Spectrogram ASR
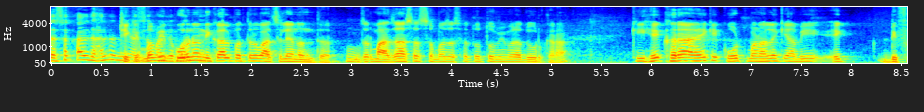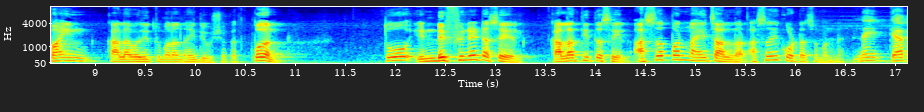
तसं काल झालं ठीक आहे मग मी पूर्ण. निकालपत्र वाचल्यानंतर जर माझा असा समज असेल तर तुम्ही मला दूर करा की हे खरं आहे की कोर्ट म्हणाले की आम्ही एक डिफाईन कालावधी तुम्हाला नाही देऊ शकत पण तो इंडेफिनेट असेल कालातीत असेल असं पण नाही चालणार असंही कोर्टाचं म्हणणं आहे नाही त्यात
